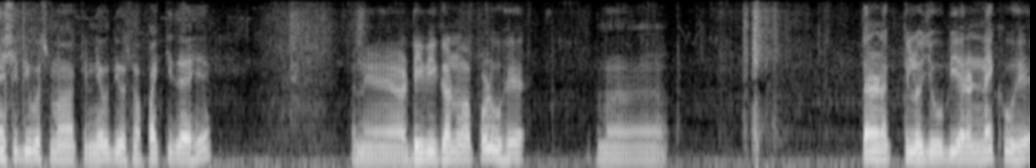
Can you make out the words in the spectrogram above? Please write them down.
એંશી દિવસમાં કે નેવું દિવસમાં પાકી જાય છે. અને અઢી વીઘાનું આ પડું છે. એમાં ત્રણ કિલો જેવું બિયારણ નાખ્યું છે.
